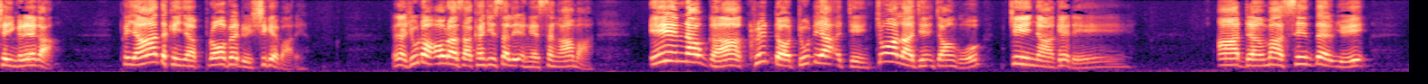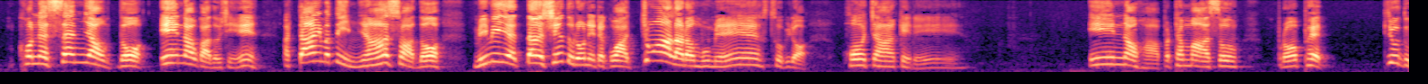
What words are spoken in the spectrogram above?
ချိန်ကလေးကဖျားသခင်ရဲ့ပရောဖက်တွေရှိခဲ့ပါတယ်ဒါကြောင့်ယူတော်ဩရာစာခန်းကြီးဆက်လေးအငယ်15မှာအေးနောက်ကခရစ်တော်ဒုတိယအကြိမ်ကြွလာခြင်းအကြောင်းကိုကြေညာခဲ့တယ်အာဒံမှဆင်းသက်၍ခုနှစ်ဆက်မြောက်သောအေးနောက်ကဆိုရှင်အတိုင်းမသိများစွာသောမိမိရဲ့တန်ရှင်းသူတို့နဲ့တကွာကြွလာတော်မူမယ်ဆိုပြီးတော့ဟောကြားခဲ့တယ်။အေးနောက်ဟာပထမဆုံးပရောဖက်ပြုတ်သူ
